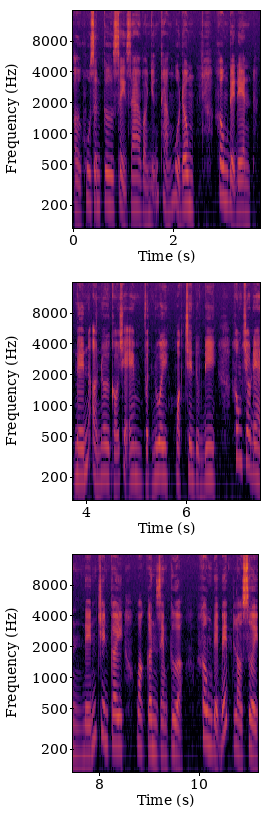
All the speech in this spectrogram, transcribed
ở khu dân cư xảy ra vào những tháng mùa đông. Không để đèn, nến ở nơi có trẻ em, vật nuôi hoặc trên đường đi. Không treo đèn, nến trên cây hoặc gần rèm cửa. Không để bếp, lò sưởi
